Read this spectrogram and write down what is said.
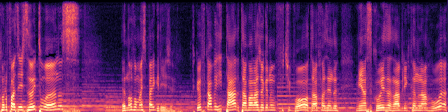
quando fazia 18 anos, eu não vou mais para a igreja. Porque eu ficava irritado, estava lá jogando futebol, estava fazendo minhas coisas lá, brincando na rua.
